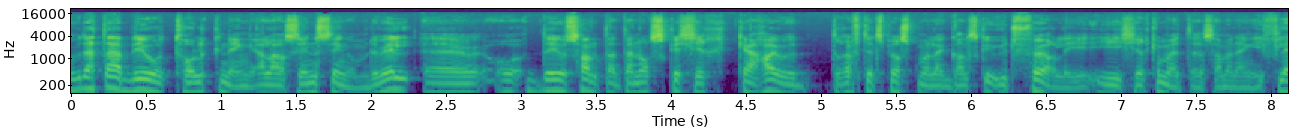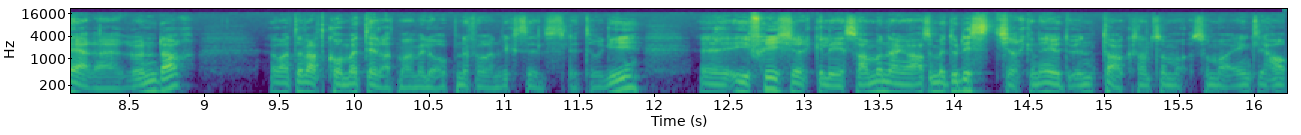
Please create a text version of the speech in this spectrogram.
dette blir jo tolkning, eller synsing om du vil. Eh, og det er jo sant at Den norske kirke har jo drøftet spørsmålet ganske utførlig i kirkemøtesammenheng i flere runder. Og etter hvert kommet til at man ville åpne for en vigselsliturgi. Eh, I frikirkelige sammenhenger, altså Metodistkirken er jo et unntak, sant, som, som egentlig har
